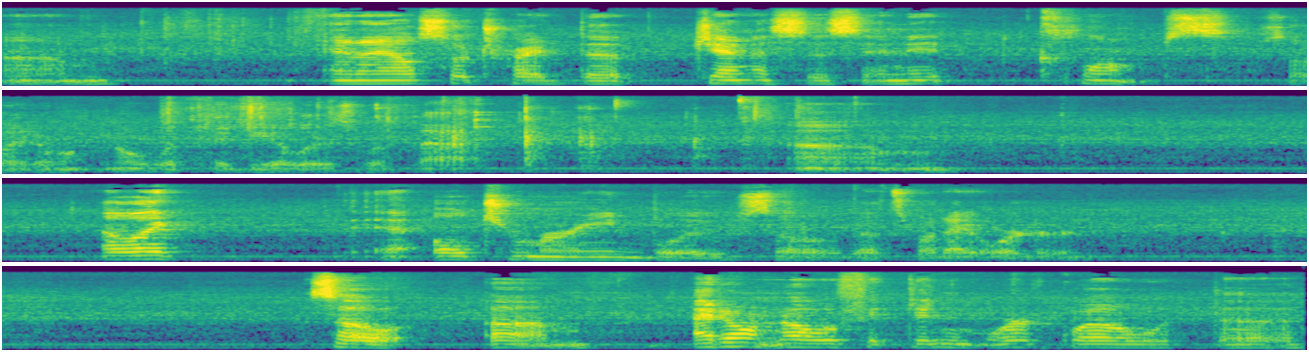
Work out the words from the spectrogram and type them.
um, and I also tried the Genesis and it clumps, so I don't know what the deal is with that. Um, I like ultramarine blue, so that's what I ordered. So, um, I don't know if it didn't work well with the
